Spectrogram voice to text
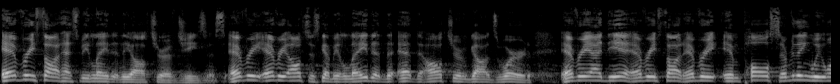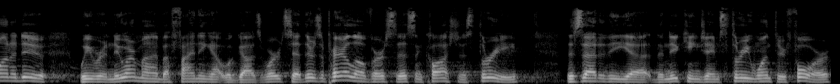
Every thought has to be laid at the altar of Jesus. Every, every altar has got to be laid at the, at the altar of God's word. Every idea, every thought, every impulse, everything we want to do, we renew our mind by finding out what God's word said. There's a parallel verse to this in Colossians 3 This is out of the, uh, the New King James 3 1 through 4.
